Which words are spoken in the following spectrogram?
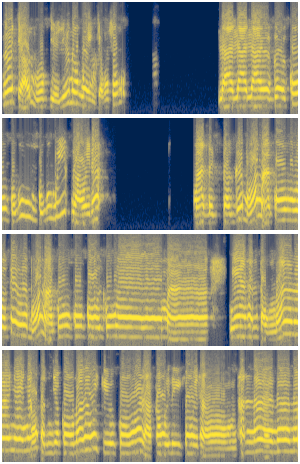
nó chở ngược về dưới nó quen trọng súng là là là rồi cô cũng cũng biết rồi đó. Mà từ, từ cái bữa mà cô cái bữa mà cô cô coi cô ờ, mà nghe thanh tùng nó, nó nhắn tin cho cô nó nói kêu cô là coi đi coi thằng thanh nó nó nó,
